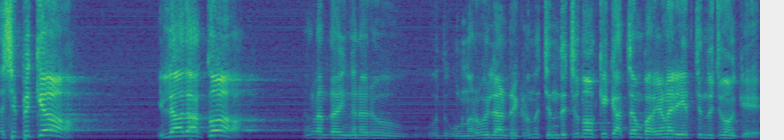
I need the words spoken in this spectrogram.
നശിപ്പിക്കോ. ഇല്ലാതാക്കോ. നിങ്ങൾ എന്താ ഇങ്ങനെ ഒരു ഉണർവില്ലാണ്ടിരിക്കണം ചിന്തിച്ചു നോക്കിക്ക് അച്ഛൻ പറയണ രീതി ചിന്തിച്ചു നോക്കിയേ.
